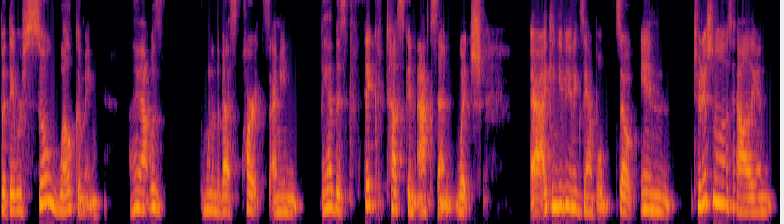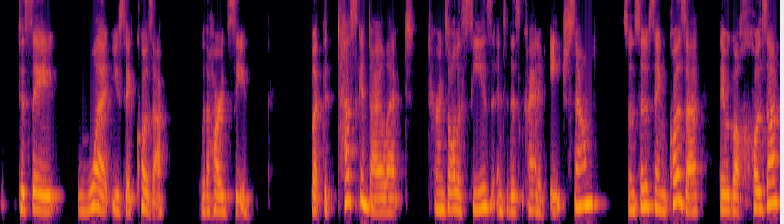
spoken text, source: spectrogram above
but they were so welcoming i think that was one of the best parts i mean they had this thick tuscan accent which uh, I can give you an example. So in traditional Italian, to say what, you say cosa with a hard C. But the Tuscan dialect turns all the C's into this kind of H sound. So instead of saying cosa, they would go cosa.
